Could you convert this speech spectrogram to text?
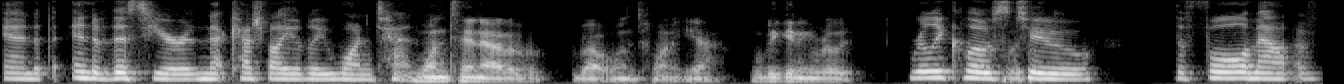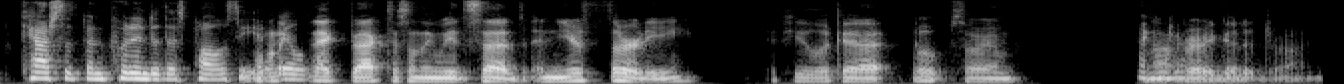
And at the end of this year, net cash value will be 110. 110 out of about 120. Yeah. We'll be getting really really close Really to the full amount of cash that's been put into this policy I want to connect back to something we had said in year 30. If you look at, oh, sorry, I'm not draw. very good at drawing.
